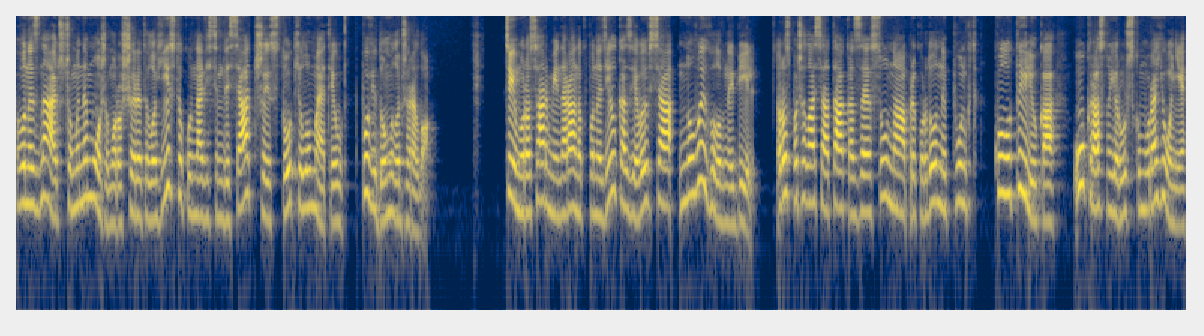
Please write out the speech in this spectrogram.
Вони знають, що ми не можемо розширити логістику на 80 чи 100 кілометрів. Повідомило джерело. Втім, у Росармії на ранок понеділка з'явився новий головний біль. Розпочалася атака ЗСУ на прикордонний пункт Колотилівка у Краснояружському районі.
